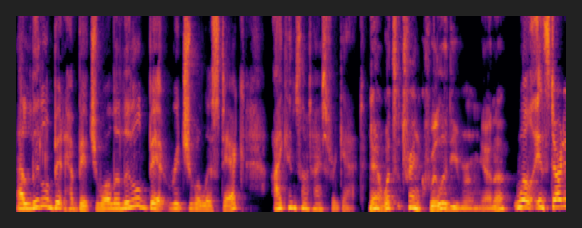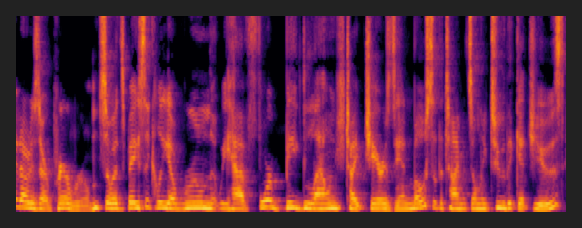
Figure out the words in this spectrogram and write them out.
a little bit habitual, a little bit ritualistic, I can sometimes forget. Yeah, what's a tranquility room, Yetta? Well, it started out as our prayer room. So it's basically a room that we have four big lounge type chairs in. Most of the time, it's only two that get used.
